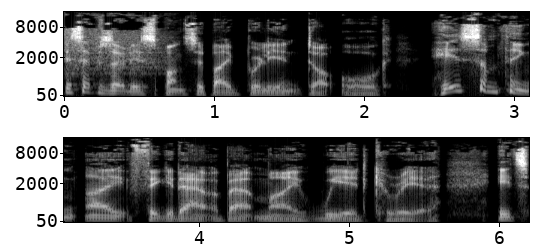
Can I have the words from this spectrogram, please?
This episode is sponsored by Brilliant.org. Here's something I figured out about my weird career. It's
